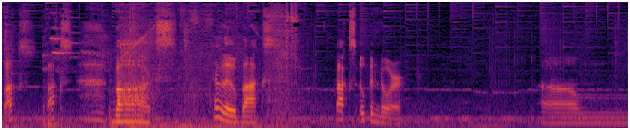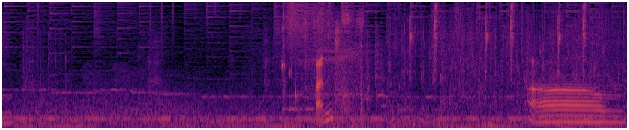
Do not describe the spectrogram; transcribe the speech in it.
Box? Box? Box! Hello, Box. Box, open door. Um. Button. Um.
